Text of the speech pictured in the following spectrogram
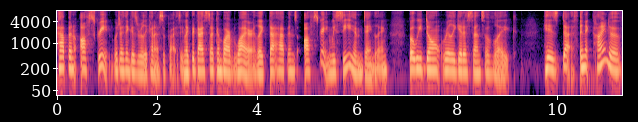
happen off screen, which I think is really kind of surprising. Like the guy stuck in barbed wire, like that happens off screen. We see him dangling, but we don't really get a sense of like his death. And it kind of,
